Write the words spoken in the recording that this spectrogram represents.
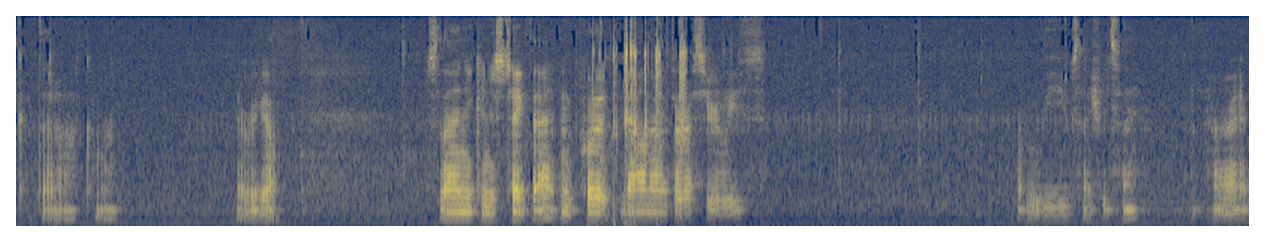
cut that off, come on. There we go. So then you can just take that and put it down there with the rest of your leaves. Or leaves, I should say. Alright.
